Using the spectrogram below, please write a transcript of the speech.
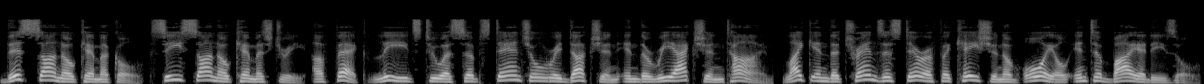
this sonochemical see sonochemistry effect leads to a substantial reduction in the reaction time, like in the transesterification of oil into biodiesel.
